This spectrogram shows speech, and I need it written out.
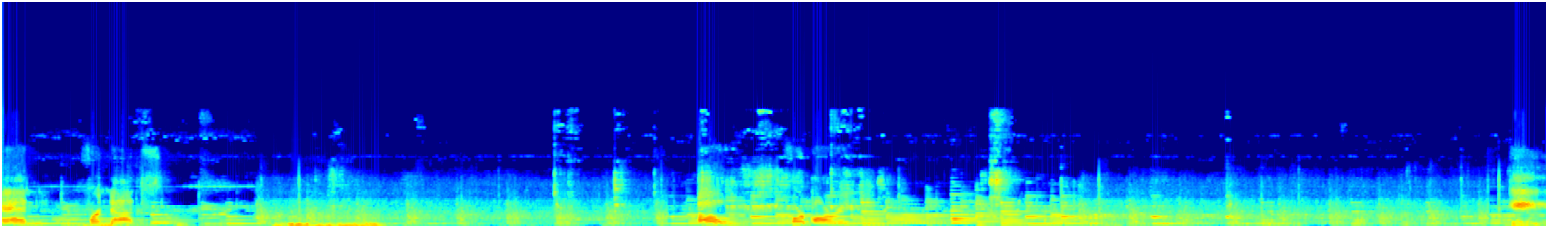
N for nuts. Oh, o for orange. P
